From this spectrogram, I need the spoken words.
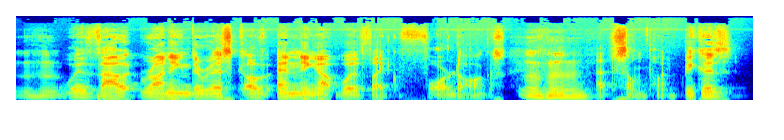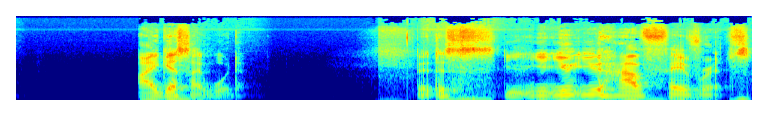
mm-hmm. without running the risk of ending up with like four dogs mm-hmm. at some point because I guess I would. It is. You you have favorites,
